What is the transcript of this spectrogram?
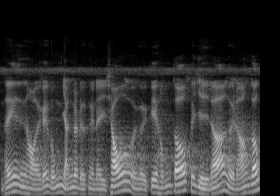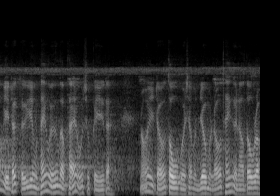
Mình thấy hồi cái cũng nhận ra được người này xấu rồi người kia không tốt cái gì đó người nọ không tốt gì đó tự nhiên mình thấy nguyên tập thể cũng sụp kỳ ta. Nói chỗ tu mà sao mình vô mình đâu có thấy người nào tu đâu.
